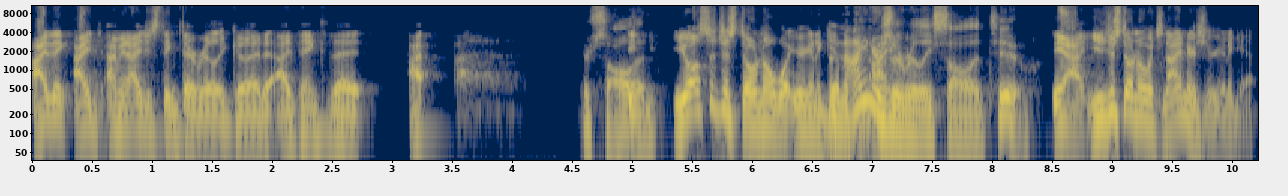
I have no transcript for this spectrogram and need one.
I think I I mean I just think they're really good. I think that I They're solid. you also just don't know what you're going to the get. with Niners are really solid too. Yeah, you just don't know which Niners you're going to get.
